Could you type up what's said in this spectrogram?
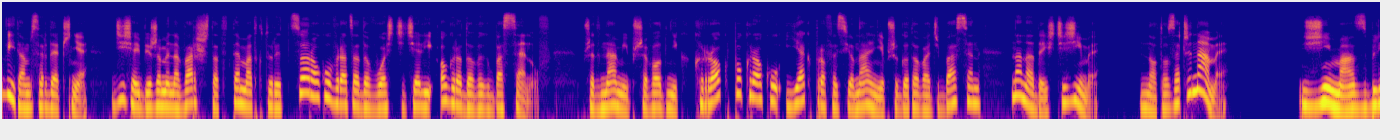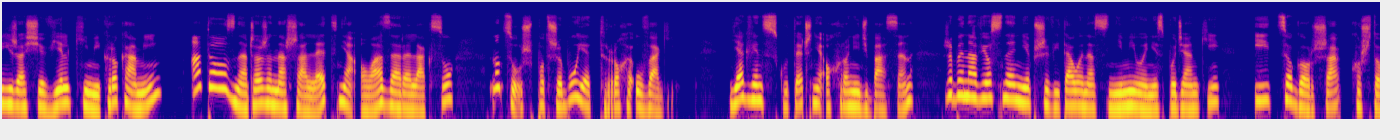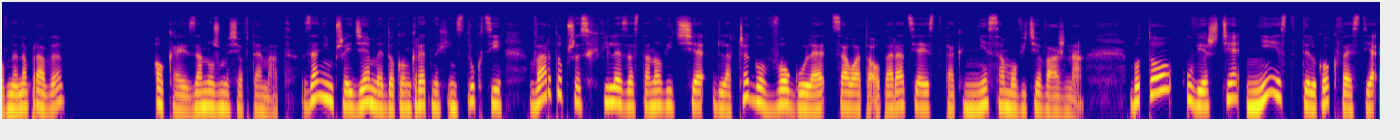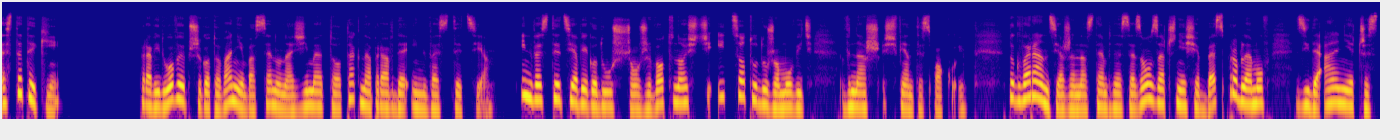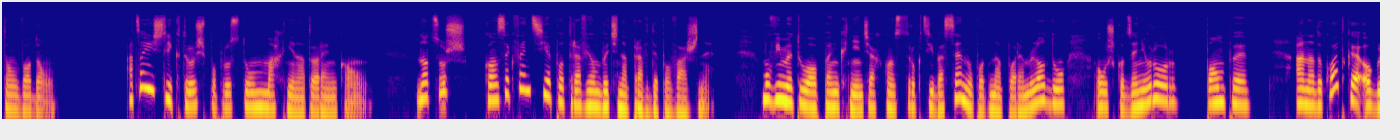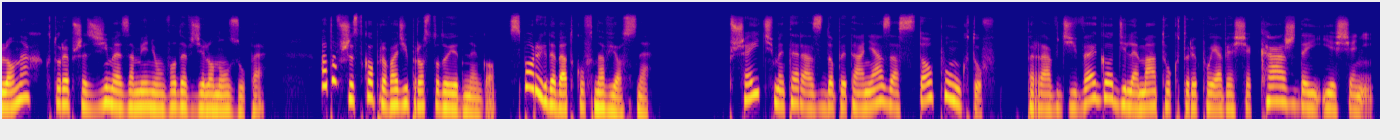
Witam serdecznie. Dzisiaj bierzemy na warsztat temat, który co roku wraca do właścicieli ogrodowych basenów. Przed nami przewodnik krok po kroku, jak profesjonalnie przygotować basen na nadejście zimy. No to zaczynamy. Zima zbliża się wielkimi krokami, a to oznacza, że nasza letnia oaza relaksu, no cóż, potrzebuje trochę uwagi. Jak więc skutecznie ochronić basen, żeby na wiosnę nie przywitały nas niemiłe niespodzianki i, co gorsza, kosztowne naprawy? Okej, zanurzmy się w temat. Zanim przejdziemy do konkretnych instrukcji, warto przez chwilę zastanowić się, dlaczego w ogóle cała ta operacja jest tak niesamowicie ważna. Bo to, uwierzcie, nie jest tylko kwestia estetyki. Prawidłowe przygotowanie basenu na zimę to tak naprawdę inwestycja. Inwestycja w jego dłuższą żywotność i co tu dużo mówić, w nasz święty spokój. To gwarancja, że następny sezon zacznie się bez problemów z idealnie czystą wodą. A co jeśli ktoś po prostu machnie na to ręką? No cóż, konsekwencje potrafią być naprawdę poważne. Mówimy tu o pęknięciach konstrukcji basenu pod naporem lodu, o uszkodzeniu rur, pompy, a na dokładkę o glonach, które przez zimę zamienią wodę w zieloną zupę. A to wszystko prowadzi prosto do jednego – sporych debatków na wiosnę. Przejdźmy teraz do pytania za 100 punktów, prawdziwego dilematu, który pojawia się każdej jesieni.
